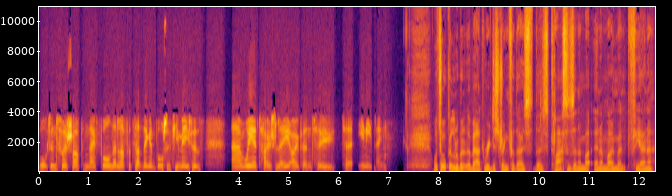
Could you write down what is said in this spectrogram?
walked into a shop and they've fallen in love with something and bought a few meters, um, we are totally open to, to anything. We'll talk a little bit about registering for those those classes in a, in a moment, Fiona.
